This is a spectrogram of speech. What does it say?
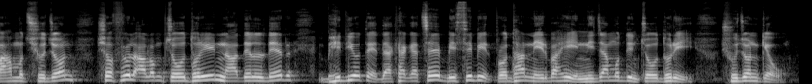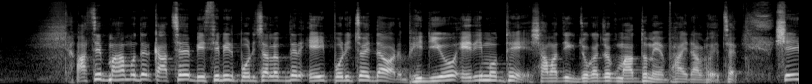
মাহমুদ সুজন, শফিউল আলম চৌধুরী, নাদেলদের ভিডিওতে দেখা গেছে বিসিবির প্রধান নির্বাহী নিজামুদ্দিন চৌধুরী সুজনকেও। আসিফ মাহমুদের কাছে বিসিবির পরিচালকদের এই পরিচয় দেওয়ার ভিডিও এরই মধ্যে সামাজিক যোগাযোগ মাধ্যমে ভাইরাল হয়েছে। সেই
